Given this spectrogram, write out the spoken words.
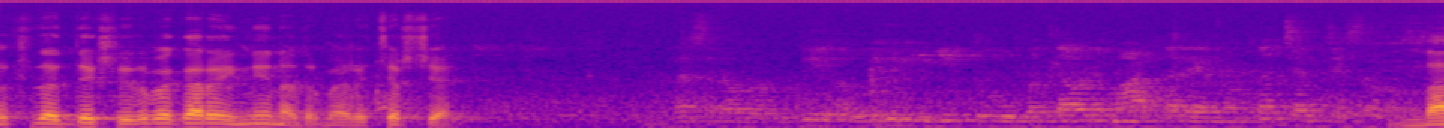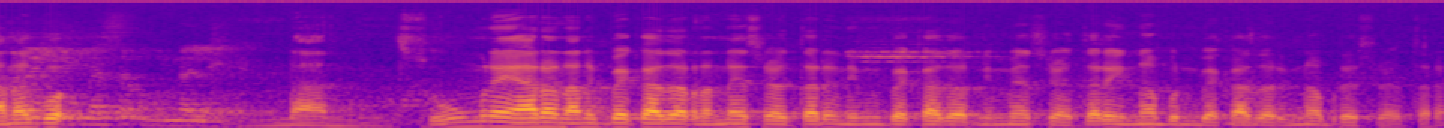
ಪಕ್ಷದ ಅಧ್ಯಕ್ಷರು ಇರಬೇಕಾದ್ರೆ ಇನ್ನೇನು ಅದ್ರ ಮೇಲೆ ಚರ್ಚೆ? ನನಗೂ- ನಾನು ಸುಮ್ಮನೆ ಯಾರೋ ನನಗೆ ಬೇಕಾದವ್ರು ನನ್ನ ಹೆಸರು ಹೇಳ್ತಾರೆ, ನಿಮ್ಗೆ ಬೇಕಾದವ್ರು ನಿಮ್ಮ ಹೆಸರು ಹೇಳ್ತಾರೆ, ಇನ್ನೊಬ್ಬನ ಬೇಕಾದವ್ರು ಇನ್ನೊಬ್ರ ಹೆಸರು ಹೇಳ್ತಾರೆ.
